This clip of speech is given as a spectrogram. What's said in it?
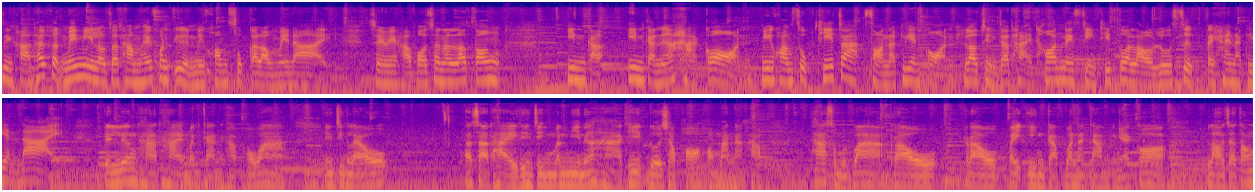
สิคะถ้าเกิดไม่มีเราจะทำให้คนอื่นมีความสุขกับเราไม่ได้ ใช่ไหมคะเพราะฉะนั้นเราต้อง อินกับอินกับเนื้อหาก่อน มีความสุขที่จะสอนนักเรียนก่อน เราถึงจะถ่ายทอดในสิ่งที่ตัวเรารู้สึกไปให้นักเรียนได้ เป็นเรื่องท้าทายเหมือนกันครับ เพราะว่าจริงๆแล้วภาษาไทยจริง ๆ มันมีเนื้อหาที่โดยเฉพาะของมันนะครับ ถ้าสมมติว่าเราเราไปอิงกับวรรณกรรมอย่างเงี้ยก็เราจะต้อง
